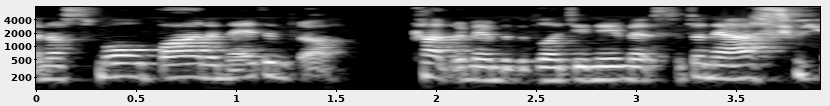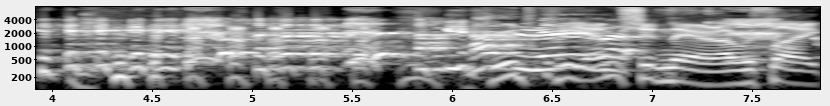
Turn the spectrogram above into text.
in a small bar in Edinburgh, can't remember the bloody name of it, so don't ask me. Good preemption there. I was like,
